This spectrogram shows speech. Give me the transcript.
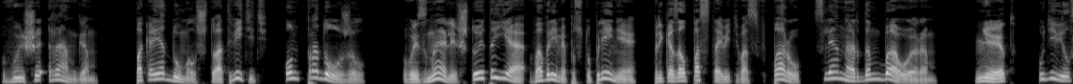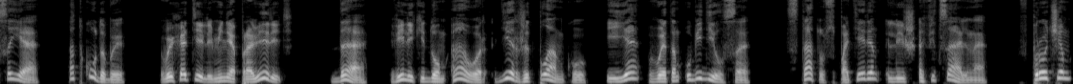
выше рангом. пока я думал, что ответить, он продолжил. Вы знали, что это я во время поступления приказал поставить вас в пару с Леонардом Бауэром? Нет, удивился я. Откуда бы? Вы хотели меня проверить? Да, Великий дом Ауэр держит планку, и я в этом убедился. Статус потерян лишь официально. Впрочем,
